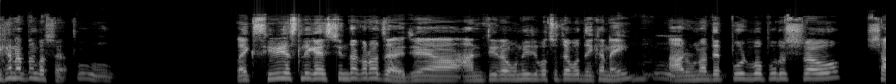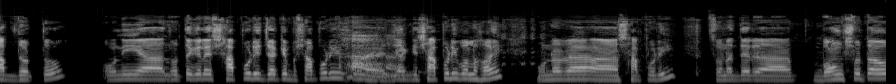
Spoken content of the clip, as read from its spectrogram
এখানে আপনার বাসা? লাইক সিরিয়াসলি গাইস চিন্তা করা যায় যে আন্টিরা উনিশ বছর যাবত এখানেই আর উনাদের পূর্বপুরুষরাও সাপ ধরতো। উনি আহ, ধরতে গেলে সাপুরি যাকে সাপুরি হ্যাঁ, হ্যাঁ। যাকে সাপুরি বলা হয় ওনারা সাপুরি। ওনাদের বংশটাও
